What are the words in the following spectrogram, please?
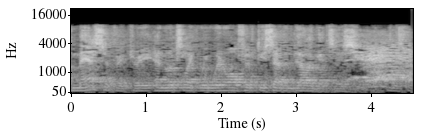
a massive victory, and looks like we win all 57 delegates. As, as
